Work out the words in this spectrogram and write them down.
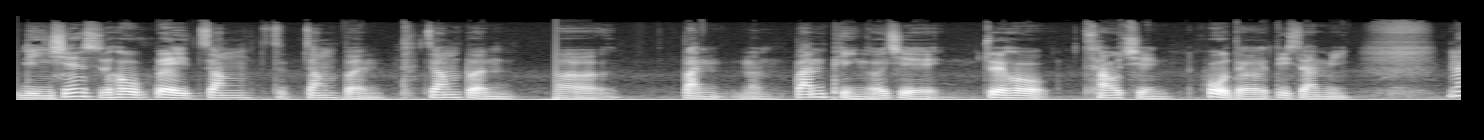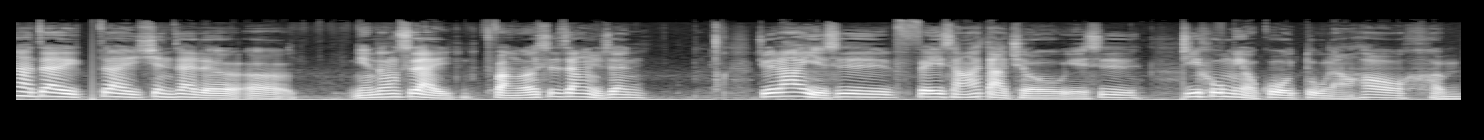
领先时候被张张本张本呃扳扳平，而且最后超前获得第三名。那在在现在的呃。年终赛反而是张雨生，觉得他也是非常，他打球也是几乎没有过度，然后很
